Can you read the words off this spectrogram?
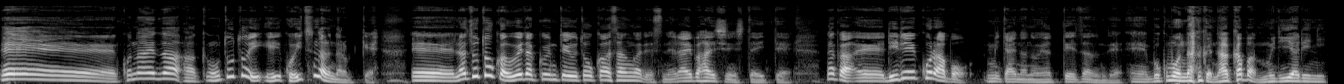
えー、この間、あ、おととい、これいつになるんだろうっけ？えー、ラジオトーカー上田くんっていうトーカーさんがですね、ライブ配信していて、なんか、えー、リレーコラボみたいなのをやっていたので、えー、僕もなんか半ば無理やりに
